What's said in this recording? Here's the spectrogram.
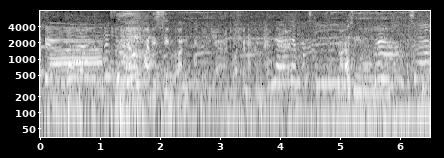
Selamat ya. Tapi jangan lupa disimpan fotonya buat kenang-kenangan. Ya, yang pasti. Terima kasih. Terima kasih.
